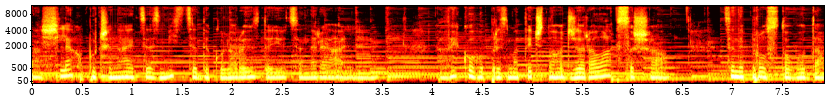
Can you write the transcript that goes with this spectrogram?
Наш шлях починається з місця, де кольори здаються нереальними, великого призматичного джерела в США. Це не просто вода,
